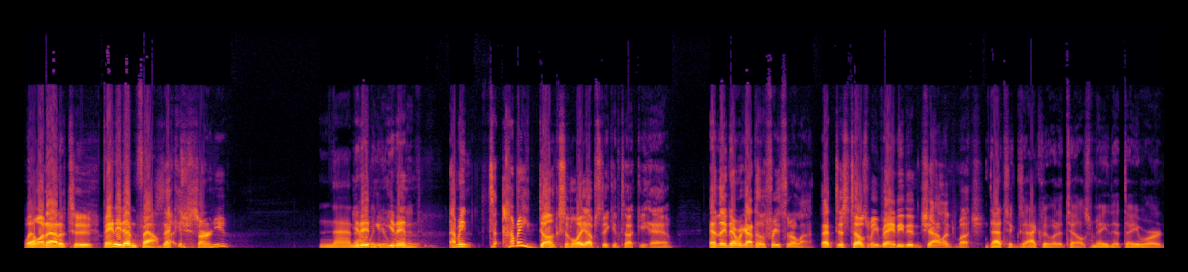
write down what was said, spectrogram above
Well- one out of two. Vandy doesn't foul Does that much. concern you? nah, You didn't. You winning. didn't. I mean, t- how many dunks and layups did Kentucky have? And they never got to the free throw line. That just tells me Vandy didn't challenge much. That's exactly what it tells me that they were.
